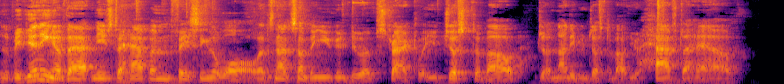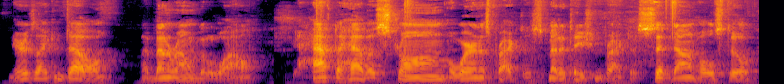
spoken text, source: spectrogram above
The beginning of that needs to happen facing the wall. That's not something you can do abstractly. You just about, not even just about, you have to have, near as I can tell, I've been around a little while, you have to have a strong awareness practice, meditation practice. Sit down, hold still,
